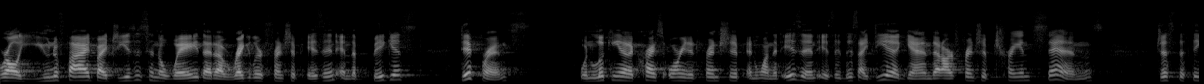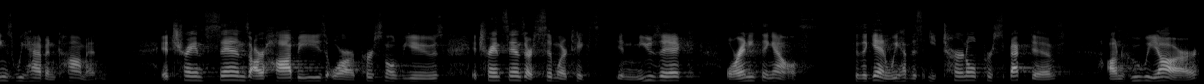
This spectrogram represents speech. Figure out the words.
We're all unified by Jesus in a way that a regular friendship isn't. And the biggest difference when looking at a Christ oriented friendship and one that isn't, is that this idea again that our friendship transcends just the things we have in common. It transcends our hobbies or our personal views. It transcends our similar takes in music or anything else. Because again, we have this eternal perspective on who we are,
